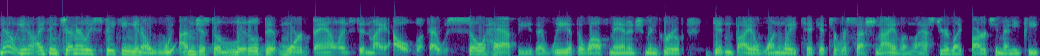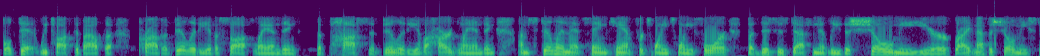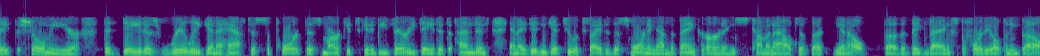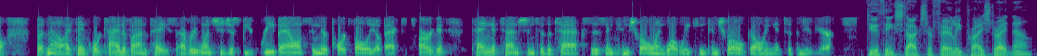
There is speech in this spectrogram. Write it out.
No, you know, I think generally speaking, you know, I'm just a little bit more balanced in my outlook. I was so happy that we at the Wealth Management Group didn't buy a one way ticket to Recession Island last year like far too many people did. We talked about the probability of a soft landing the possibility of a hard landing. I'm still in that same camp for 2024, but this is definitely the show me year, right? Not the show me state, the show me year. The data is really going to have to support this market's going to be very data dependent. And I didn't get too excited this morning on the bank earnings coming out of the, you know, uh, the big banks before the opening bell. But no, I think we're kind of on pace. Everyone should just be rebalancing their portfolio back to target, paying attention to the taxes, and controlling what we can control going into the new year. Do you think stocks are fairly priced right now?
